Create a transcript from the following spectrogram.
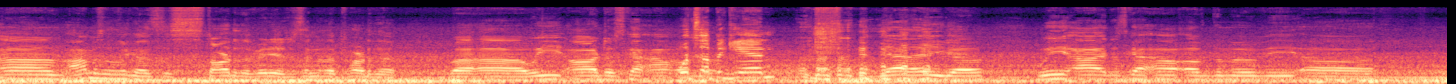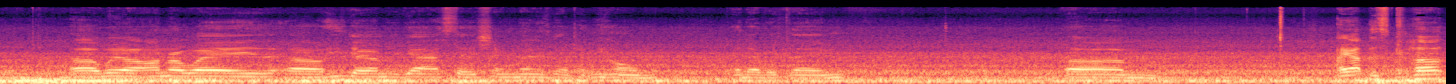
Um, I almost think that's the start of the video, just another part of the. But uh, we are just got out. What's up again? yeah, there you go. We uh, just got out of the movie. Uh, uh, we're on our way. Uh, he's going to the gas station, and then he's going to take me home and everything. Um, I got this cup,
